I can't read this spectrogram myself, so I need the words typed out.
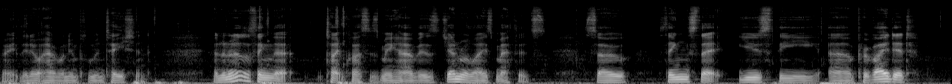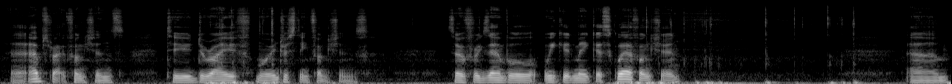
right? They don't have an implementation. And another thing that type classes may have is generalized methods. So things that use the uh, provided uh, abstract functions to derive more interesting functions. So for example, we could make a square function um,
